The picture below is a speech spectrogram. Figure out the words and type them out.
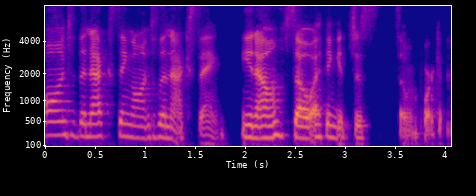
on to the next thing, on to the next thing, you know? So I think it's just so important.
